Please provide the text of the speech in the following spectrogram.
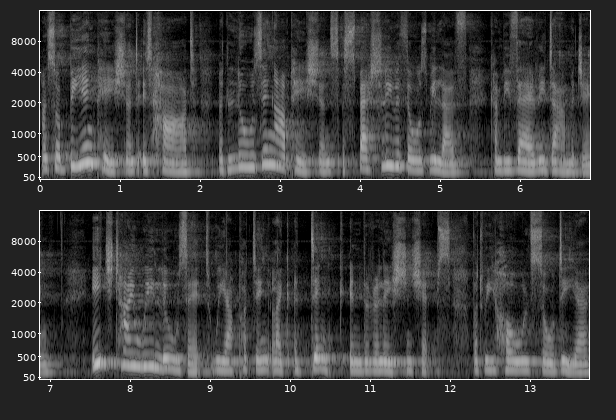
And so being patient is hard, but losing our patience, especially with those we love, can be very damaging. Each time we lose it, we are putting like a dink in the relationships that we hold so dear.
